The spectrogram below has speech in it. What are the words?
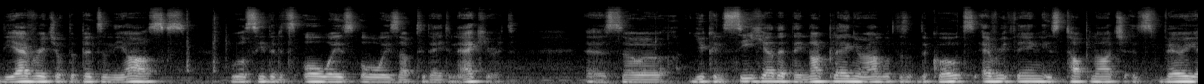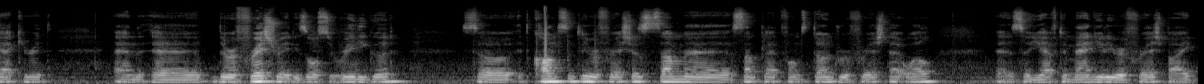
the average of the bids and the asks, we'll see that it's always, always up to date and accurate. Uh, so you can see here that they're not playing around with the, the quotes. Everything is top notch. It's very accurate, and uh, the refresh rate is also really good. So it constantly refreshes. Some uh, some platforms don't refresh that well, uh, so you have to manually refresh by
